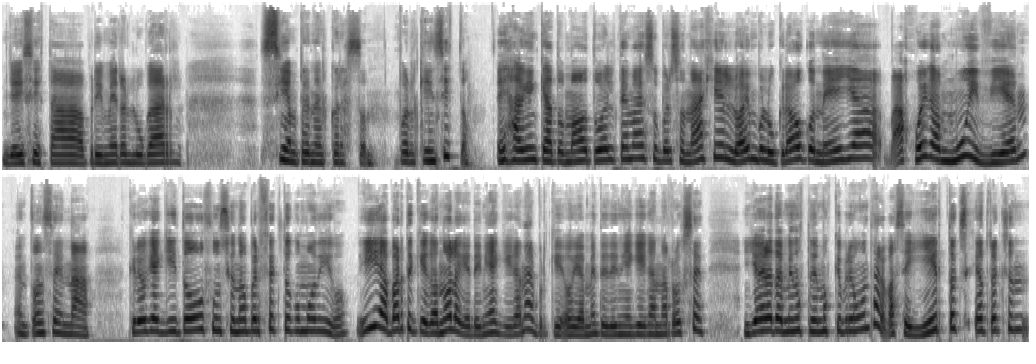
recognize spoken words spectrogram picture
Jaycee está primero lugar siempre en el corazón. Porque, insisto, es alguien que ha tomado todo el tema de su personaje, lo ha involucrado con ella, ah, juega muy bien, entonces nada. Creo que aquí todo funcionó perfecto, como digo. Y aparte que ganó la que tenía que ganar, porque obviamente tenía que ganar Roxanne. Y ahora también nos tenemos que preguntar, ¿va a seguir Toxic Attraction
